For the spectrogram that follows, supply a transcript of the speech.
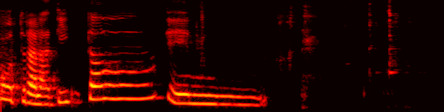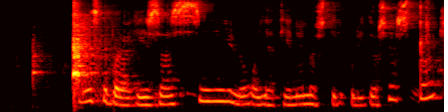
Otra latita en que por aquí es así, luego ya tiene los circulitos estos.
